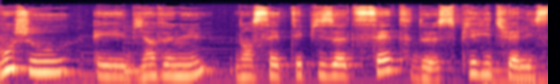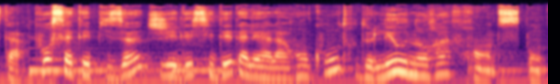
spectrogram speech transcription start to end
Bonjour et bienvenue dans cet épisode 7 de Spiritualista. Pour cet épisode, j'ai décidé d'aller à la rencontre de Leonora Franz. Bon,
